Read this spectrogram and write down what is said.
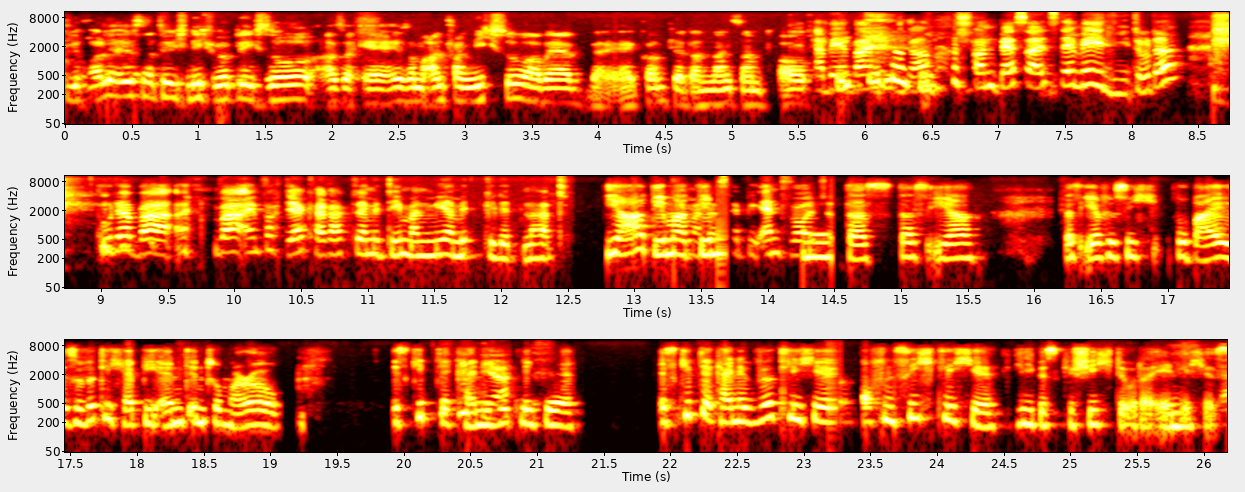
die Rolle ist natürlich nicht wirklich so, also er ist am Anfang nicht so, aber er, er kommt ja dann langsam drauf. Aber er war im Drama schon besser als der Lead, oder? Oder war, war einfach der Charakter, mit dem man mehr mitgelitten hat, Ja, dem man dem, das Happy End wollte? dass, dass er, dass er für sich, wobei, so wirklich Happy End in Tomorrow. Es gibt ja keine Ja. wirkliche, es gibt ja keine wirkliche offensichtliche Liebesgeschichte oder ähnliches. Ja,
